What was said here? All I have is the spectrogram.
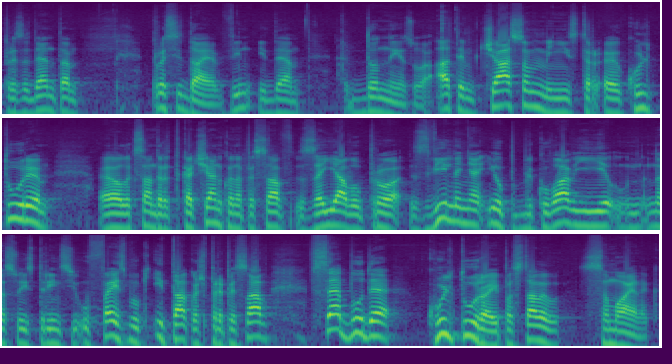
президента просідає. Він іде донизу. А тим часом міністр е, культури. е, Олександр Ткаченко написав заяву про звільнення і опублікував її на своїй сторінці у Фейсбук, і також приписав: все буде культура і поставив смайлик.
